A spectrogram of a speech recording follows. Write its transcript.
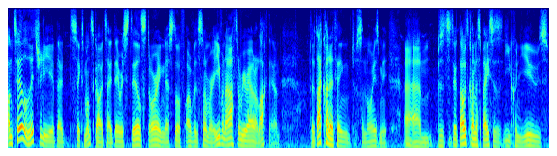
until literally about six months ago. I'd say they were still storing their stuff over the summer, even after we were out of lockdown. That that kind of thing just annoys me um, because it's, those kind of spaces you can use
